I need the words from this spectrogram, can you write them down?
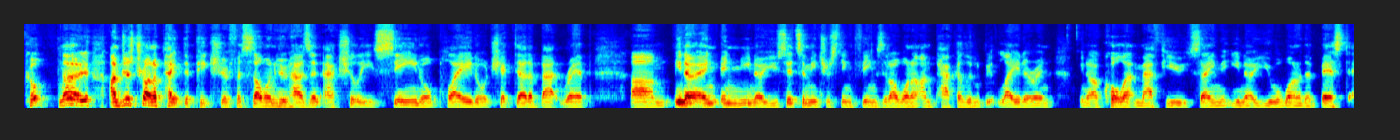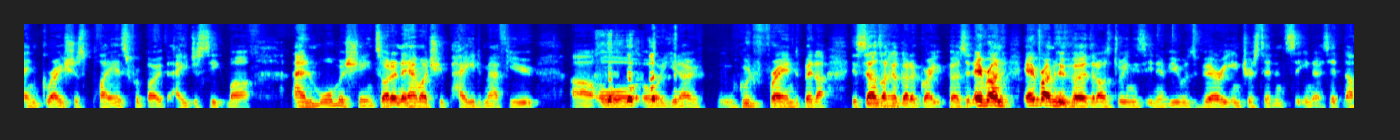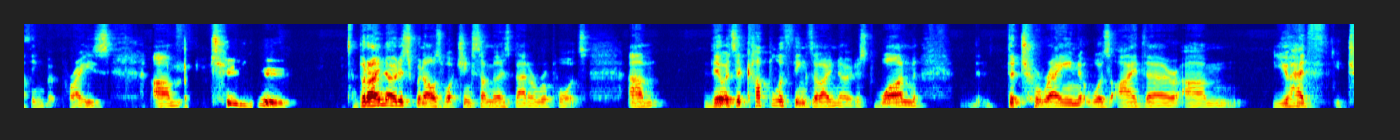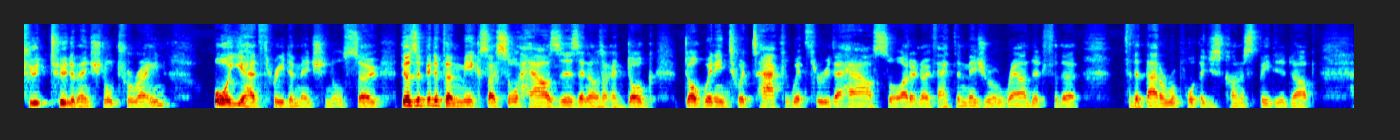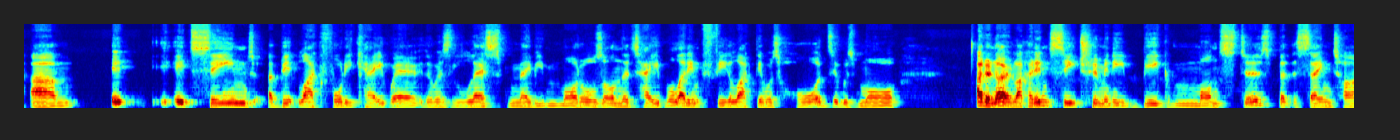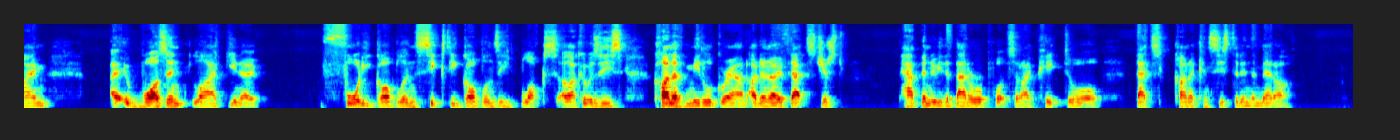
Cool. No, I'm just trying to paint the picture for someone who hasn't actually seen or played or checked out a bat rep um, you know, and and you know, you said some interesting things that I want to unpack a little bit later. And you know, I'll call out Matthew saying that you know you were one of the best and gracious players for both Age of Sigmar and War Machine. So I don't know how much you paid Matthew. Uh, or or you know good friend but uh, it sounds like yeah. i've got a great person everyone everyone who heard that i was doing this interview was very interested and you know said nothing but praise um, to you but i noticed when i was watching some of those battle reports um, there was a couple of things that i noticed one the terrain was either um, you had two two dimensional terrain or you had three dimensional. So there was a bit of a mix. I saw houses and I was like a dog dog went into attack and went through the house, or I don't know if they had to measure around it for the for the battle report. They just kind of speeded it up. Um, it it seemed a bit like 40k where there was less maybe models on the table. I didn't feel like there was hordes. It was more I don't know. Like I didn't see too many big monsters, but at the same time, uh, it wasn't like you know, forty goblins, sixty goblins, these blocks. Like it was this kind of middle ground. I don't know if that's just happened to be the battle reports that I picked, or that's kind of consistent in the meta.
